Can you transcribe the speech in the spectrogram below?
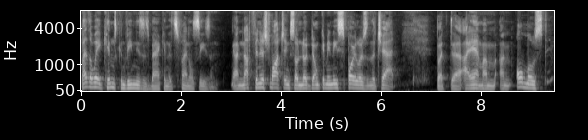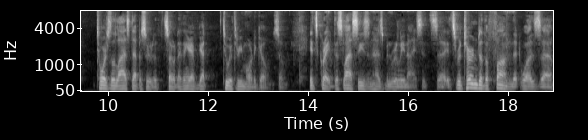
By the way, Kim's Convenience is back in its final season. I'm not finished watching, so no, don't give me any spoilers in the chat. But uh, I am. I'm. I'm almost towards the last episode. So I think I've got two or three more to go. So it's great. This last season has been really nice. It's uh, it's returned to the fun that was uh,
